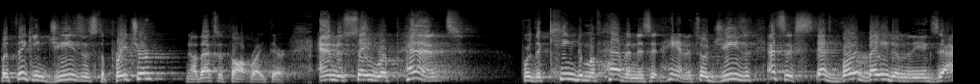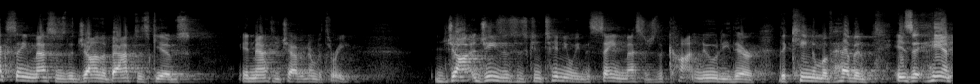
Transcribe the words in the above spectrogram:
but thinking Jesus the preacher, now that's a thought right there. And to say, repent, for the kingdom of heaven is at hand. And so Jesus, that's, that's verbatim the exact same message that John the Baptist gives in Matthew chapter number 3. John, Jesus is continuing the same message, the continuity there. The kingdom of heaven is at hand.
